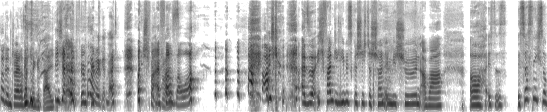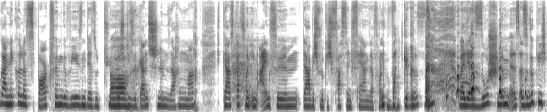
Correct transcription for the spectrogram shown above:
nur den Trailer, das hat mir gereicht. Ich habe den Film geguckt gereicht. und ich war Ich einfach weiß. sauer. ich, also ich fand die Liebesgeschichte schon irgendwie schön, aber oh, ist, ist, ist das nicht sogar Nicholas Spark-Film gewesen, der so typisch Ach. diese ganz schlimmen Sachen macht? Ich, es gab von ihm einen Film, da habe ich wirklich fast den Fernseher von der Wand gerissen, weil der so schlimm ist. Also wirklich,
